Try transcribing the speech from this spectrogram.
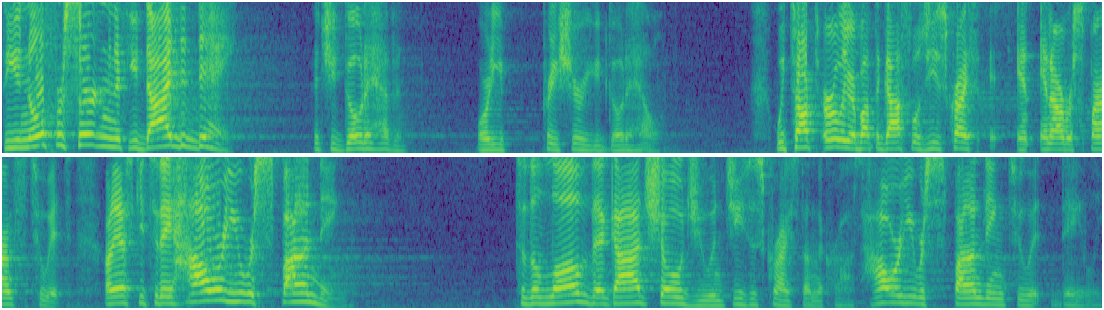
Do you know for certain if you died today that you'd go to heaven? Or are you pretty sure you'd go to hell? We talked earlier about the gospel of Jesus Christ and, and our response to it. I ask you today, how are you responding to the love that God showed you in Jesus Christ on the cross? How are you responding to it daily?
